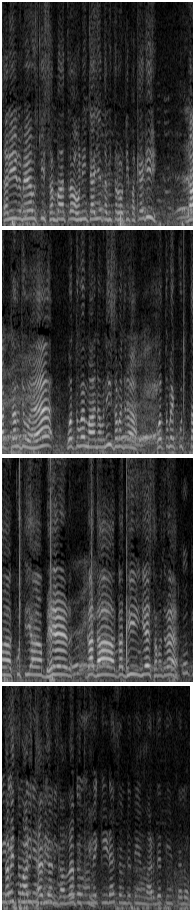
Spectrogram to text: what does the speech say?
शरीर में उसकी सम मात्रा होनी चाहिए तभी तो रोटी पकेगी। डॉक्टर जो है वो तुम्हें मानव नहीं समझ रहा। वो तुम्हें कुत्ता कुतिया भेड़ गधा गधी ये समझ रहा है। तभी तुम्हारी थैलियाँ निकाल रहा है तो हमें कीड़ा समझते हैं मार देते हैं चलो।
